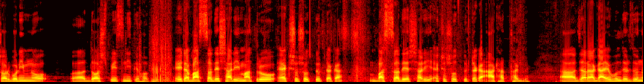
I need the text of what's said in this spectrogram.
সর্বনিম্ন দশ পিস নিতে হবে। এটা বাচ্চাদের শাড়ি মাত্র একশো সত্তর টাকা। বাচ্চাদের শাড়ি একশো সত্তর টাকা আট হাত থাকবে। যারা গায়ে হলদের জন্য,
